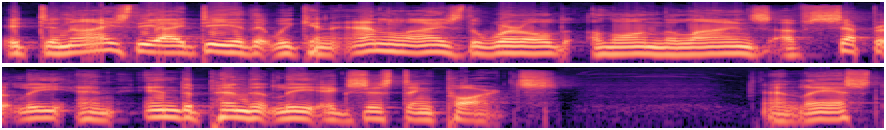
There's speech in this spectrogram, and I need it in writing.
It denies the idea that we can analyze the world along the lines of separately and independently existing parts. And last,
